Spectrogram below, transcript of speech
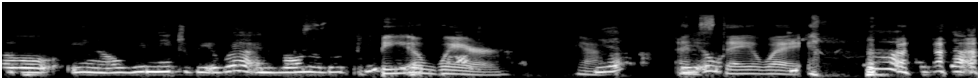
so, you know, we need to be aware and vulnerable people. Be aware. Yeah. Yeah. And stay away. yeah, yeah,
